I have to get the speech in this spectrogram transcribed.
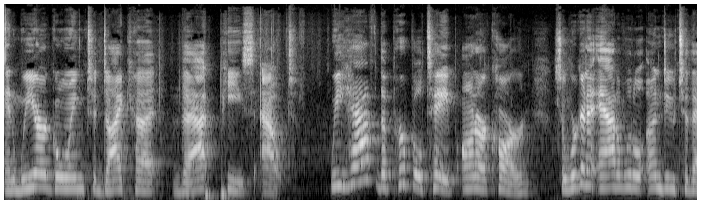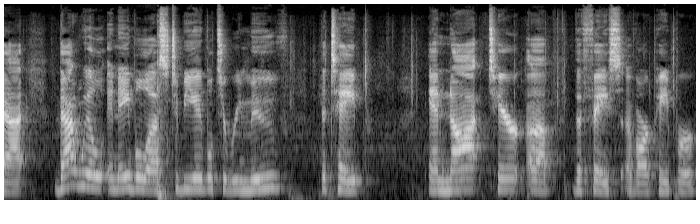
And we are going to die cut that piece out. We have the purple tape on our card, so we're going to add a little Undu to that. That will enable us to be able to remove the tape and not tear up the face of our paper.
